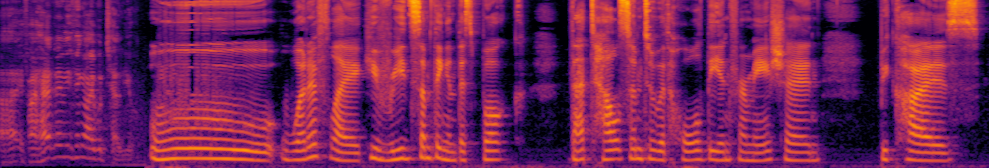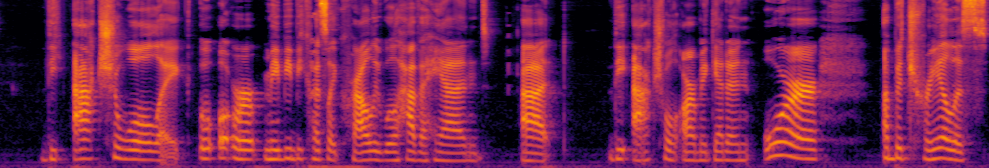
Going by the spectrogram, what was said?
Uh, if I had anything, I would tell you. Ooh, what if like he reads something in this book that tells him to withhold the information because the actual like or, or maybe because like Crowley will have a hand at the actual Armageddon or a betrayal is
